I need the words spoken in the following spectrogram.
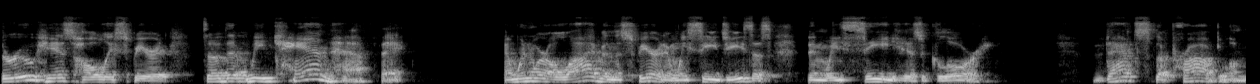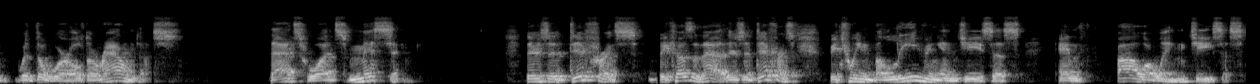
through his Holy Spirit so that we can have faith. And when we're alive in the Spirit and we see Jesus, then we see his glory. That's the problem with the world around us. That's what's missing. There's a difference, because of that, there's a difference between believing in Jesus and following Jesus.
